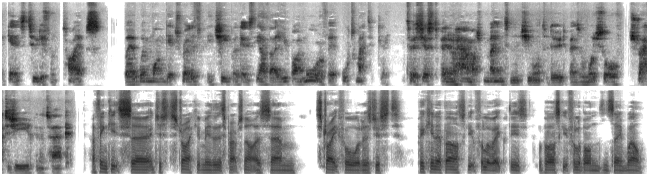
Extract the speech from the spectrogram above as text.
against two different types where when one gets relatively cheaper against the other, you buy more of it automatically. So it's just depending on how much maintenance you want to do, depends on which sort of strategy you can attack. I think it's uh, just striking me that it's perhaps not as um, straightforward as just picking a basket full of equities, a basket full of bonds, and saying, "Well,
